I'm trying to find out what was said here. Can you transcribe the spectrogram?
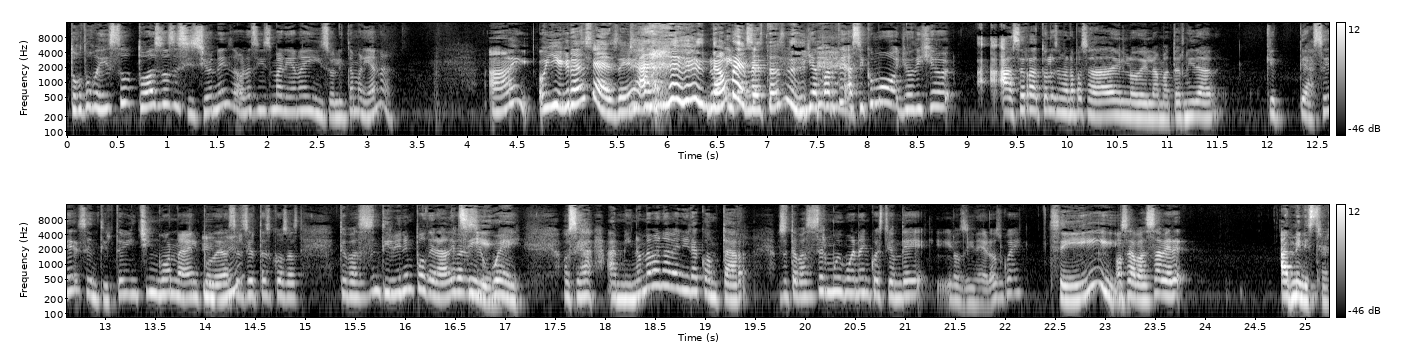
todo eso, todas esas decisiones, ahora sí es Mariana y solita Mariana. Ay, oye, gracias, ¿eh? no, No, hombre, y me estás... Y aparte, así como yo dije hace rato, la semana pasada, en lo de la maternidad, que te hace sentirte bien chingona el poder hacer ciertas cosas, te vas a sentir bien empoderada y vas Sí. a decir, güey, o sea, a mí no me van a venir a contar, o sea, te vas a hacer muy buena en cuestión de los dineros, güey. Sí. O sea, vas a saber, administrar.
